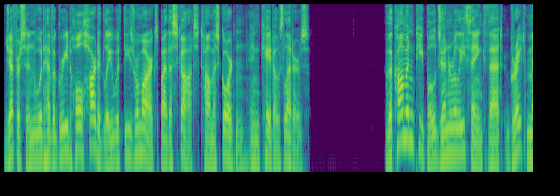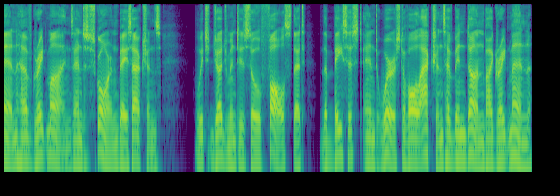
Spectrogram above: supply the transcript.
Jefferson would have agreed wholeheartedly with these remarks by the Scot Thomas Gordon in Cato's letters. The common people generally think that great men have great minds and scorn base actions, which judgment is so false that the basest and worst of all actions have been done by great men.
